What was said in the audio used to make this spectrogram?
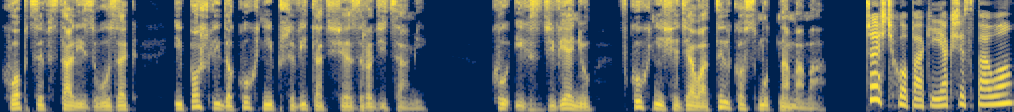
chłopcy wstali z łóżek i poszli do kuchni przywitać się z rodzicami. Ku ich zdziwieniu w kuchni siedziała tylko smutna mama. Cześć chłopaki, jak się spało?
